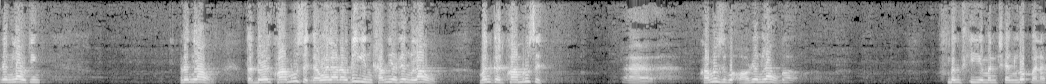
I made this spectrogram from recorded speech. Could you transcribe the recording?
เรื่องเล่าจริง เรื่องเล่า แต่โดยความรู้สึกอะเวลาเราได้ยินคำนี้เรื่องเล่า มันเกิดความรู้สึกความรู้สึกว่าอ๋อเรื่องเล่าก็ บางทีมันเชิงลบอะนะ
